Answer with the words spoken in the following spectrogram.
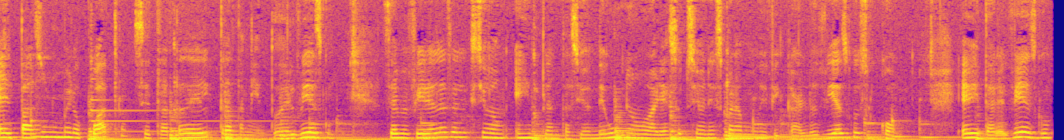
El paso número 4 se trata del tratamiento del riesgo. Se refiere a la selección e implantación de una o varias opciones para modificar los riesgos evitar el riesgo,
